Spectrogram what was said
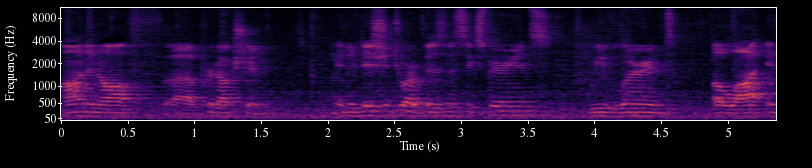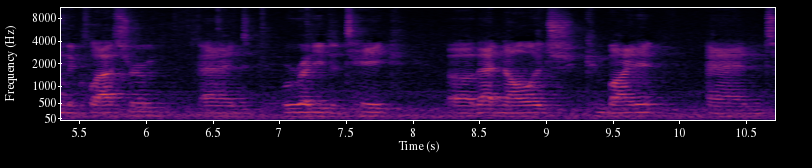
on and off uh, production. In addition to our business experience, we've learned a lot in the classroom and we're ready to take uh, that knowledge, combine it, and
